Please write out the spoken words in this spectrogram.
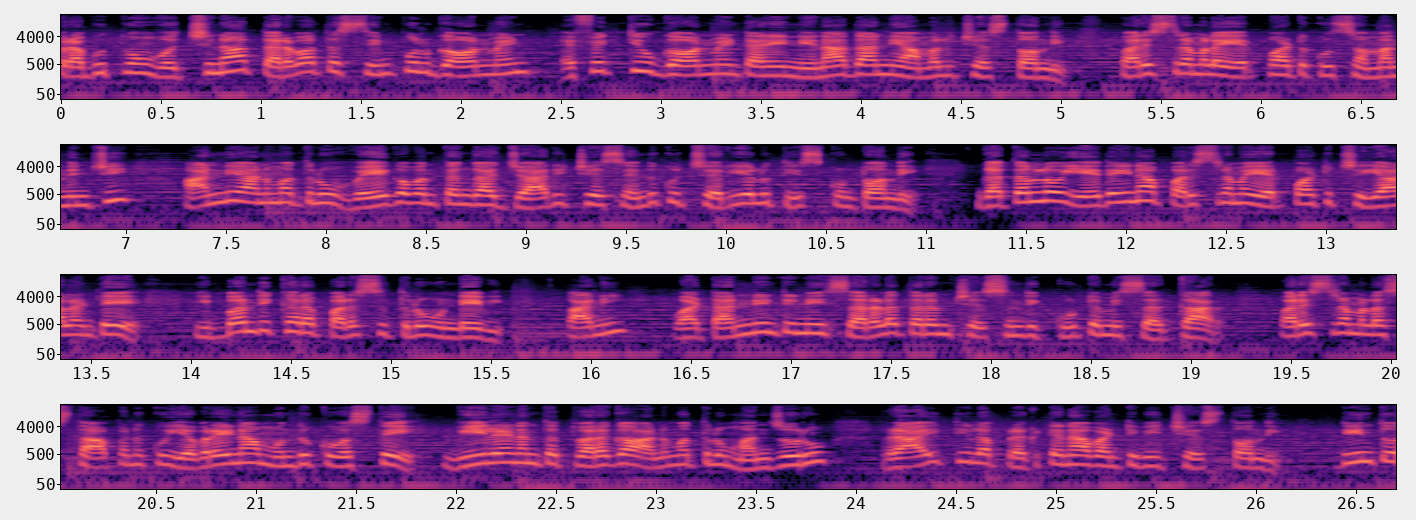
ప్రభుత్వం వచ్చినా తర్వాత సింపుల్ గవర్నమెంట్ ఎఫెక్టివ్ గవర్నమెంట్ అనే నినాదాన్ని అమలు చేస్తోంది. పరిశ్రమల ఏర్పాటుకు సంబంధించి అన్ని అనుమతులు వేగవంతంగా జారీ చేసేందుకు చర్యలు తీసుకుంటోంది. గతంలో ఏదైనా పరిశ్రమ ఏర్పాటు చేయాలంటే ఇబ్బందికర పరిస్థితులు ఉండేవి. కానీ వాటన్నింటినీ సరళతరం చేసింది కూటమి సర్కార్. పరిశ్రమల స్థాపనకు ఎవరైనా ముందుకు వస్తే వీలైనంత త్వరగా అనుమతులు మంజూరు రాయితీల ప్రకటన వంటివి చేస్తోంది. దీంతో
